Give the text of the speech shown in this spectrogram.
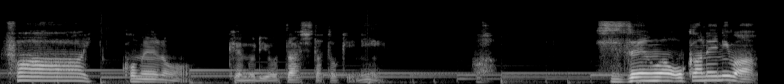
ファー1個目の煙を出したときに、あ、自然はお金には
